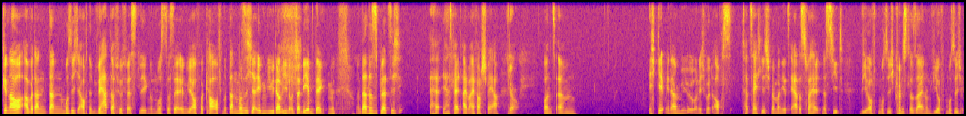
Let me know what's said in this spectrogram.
Genau, aber dann, dann muss ich auch einen Wert dafür festlegen und muss das ja irgendwie auch verkaufen. Und dann muss ich ja irgendwie wieder wie ein Unternehmen denken. Und dann ist es plötzlich, äh, ja, es fällt einem einfach schwer. Ja. Und ähm, ich gebe mir da Mühe und ich würde auch tatsächlich, wenn man jetzt eher das Verhältnis sieht, wie oft muss ich Künstler sein und wie oft muss ich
